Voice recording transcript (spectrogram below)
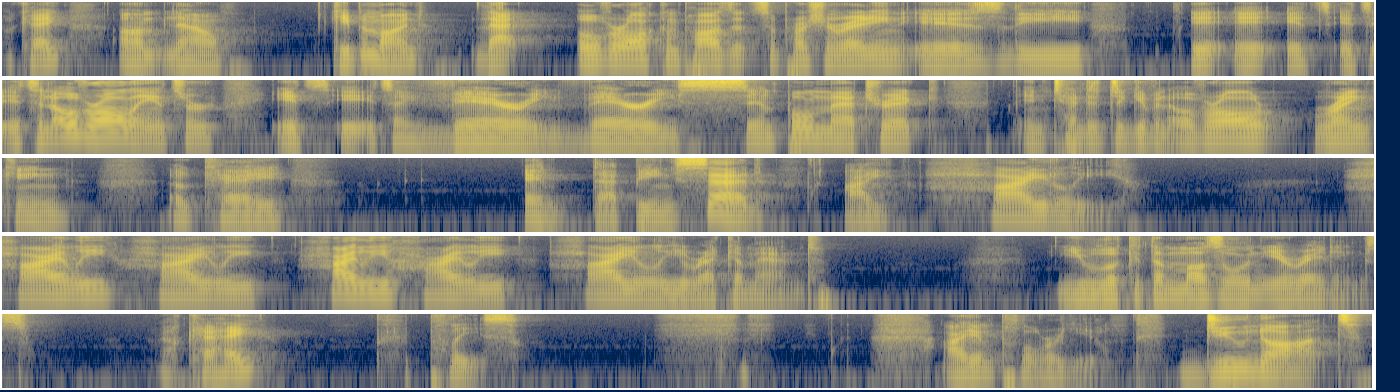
Okay, um, now keep in mind that overall composite suppression rating is the it, it, it's it's it's an overall answer. It's it's a very very simple metric intended to give an overall ranking. Okay, and that being said, I highly, highly, highly, highly, highly, highly recommend you look at the muzzle and ear ratings. Okay, please. I implore you, do not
